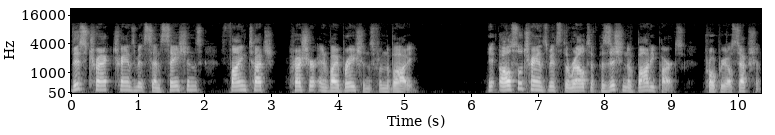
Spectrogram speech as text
This tract transmits sensations, fine touch, pressure, and vibrations from the body. It also transmits the relative position of body parts, proprioception.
